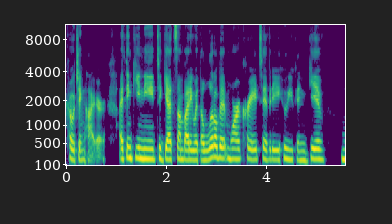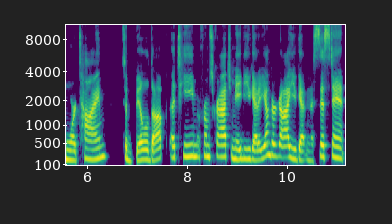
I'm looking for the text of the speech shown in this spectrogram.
coaching hire. I think you need to get somebody with a little bit more creativity who you can give more time to build up a team from scratch. Maybe you get a younger guy, you get an assistant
